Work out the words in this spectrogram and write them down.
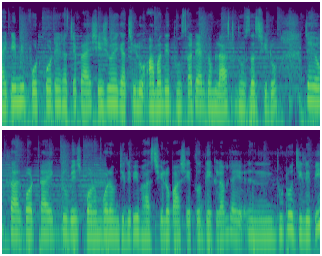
আইটেমই ফুড কোর্টের হচ্ছে প্রায় শেষ হয়ে গেছিল। আমাদের ধোসাটা একদম লাস্ট ধোসা ছিল। যাই হোক, তারপরটা একটু বেশ গরম গরম জিলেপি ভাসছিল পাশে, তো দেখলাম যাই দুটো জিলিপি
